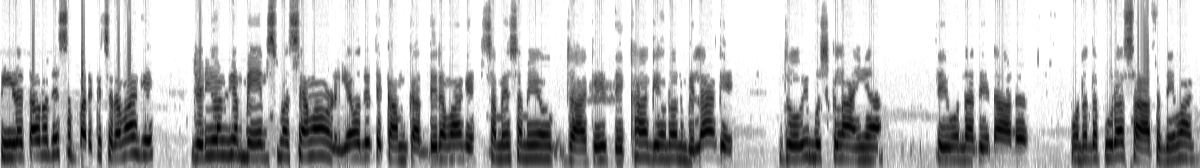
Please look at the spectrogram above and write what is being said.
ਪੀੜਤ ਆ ਉਹਨਾਂ ਦੇ ਸੰਪਰਕ 'ਚ ਰਵਾਂਗੇ, ਜਿਹੜੀ ਉਹਨਾਂ ਦੀਆਂ ਮੇਨ ਸਮੱਸਿਆਵਾਂ ਹੋਣਗੀਆਂ, ਉਹਦੇ ਤੇ ਕੰਮ ਕਰਦੇ ਰਵਾਂਗੇ। ਸਮੇਂ-ਸਮੇਂ ਉਹ ਜਾ ਕੇ ਦੇਖਾਂਗੇ, ਉਹਨਾਂ ਨੂੰ ਮਿਲਾਂਗੇ, ਜੋ ਵੀ ਮੁਸ਼ਕਲਾਂ ਆਈਆਂ, ਤੇ ਉਹਨਾਂ ਦੇ ਨਾਲ ਉਹਨਾਂ ਦਾ ਪੂਰਾ ਸਾਥ ਦੇਵਾਂਗੇ।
